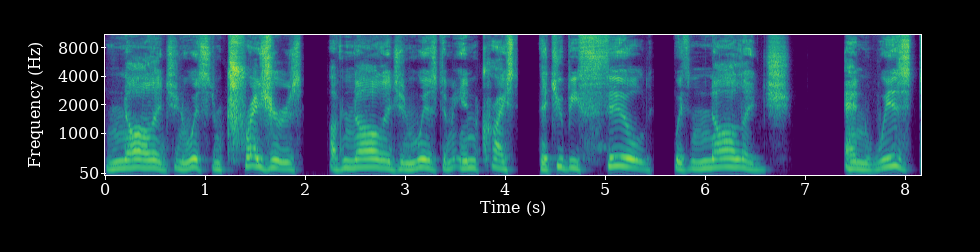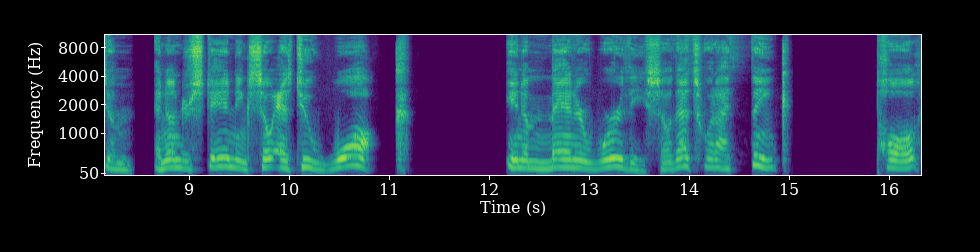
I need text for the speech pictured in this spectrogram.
Knowledge and wisdom, treasures of knowledge and wisdom in Christ, that you be filled with knowledge and wisdom and understanding so as to walk in a manner worthy. So that's what I think Paul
